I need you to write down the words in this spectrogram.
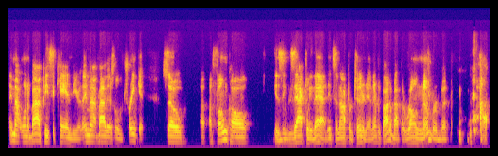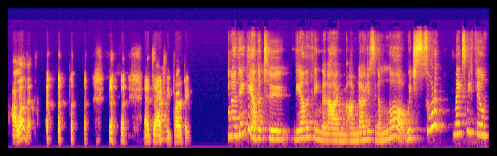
they might want to buy a piece of candy or they might buy this little trinket. So a, a phone call is exactly that. It's an opportunity. I never thought about the wrong number, but wow, I love it. That's actually perfect. And I think the other two, the other thing that I'm I'm noticing a lot, which sort of makes me feel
